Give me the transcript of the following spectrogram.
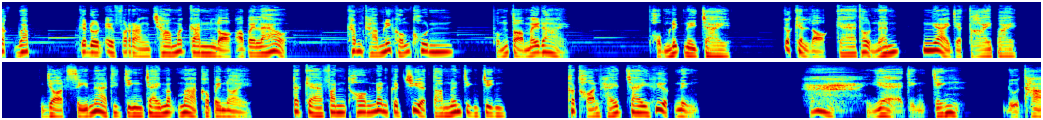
สักแวบก็โดนไอ้ฝรั่งชาวมะกันหลอกเอาไปแล้วคำถามนี้ของคุณ ผมตอบไม่ได้ ผมนึกในใจ ก็แค่หลอกแกเท่านั้น ง่ายจะตายไป หยอดสีหน้าที่จริงใจมากๆเข้าไปหน่อย แต่แกฟันทองนั่นก็เชื่อตามนั้นจริง ๆ เขาถอนหายใจเฮือกหนึ่งแย่จริง ๆ ดูท่า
